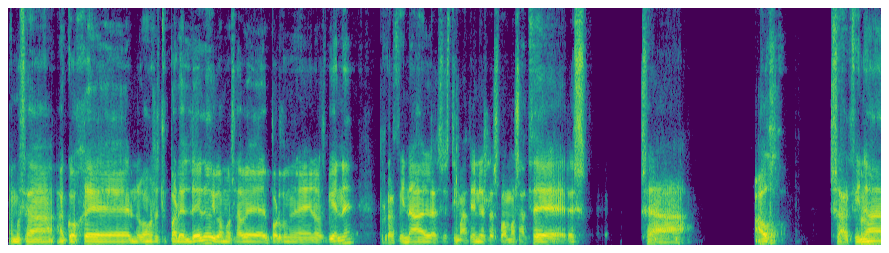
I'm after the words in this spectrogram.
vamos a, a, coger, nos vamos a chupar el dedo y vamos a ver por dónde nos viene porque al final las estimaciones las vamos a hacer es, o sea, a ojo. O sea, al final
